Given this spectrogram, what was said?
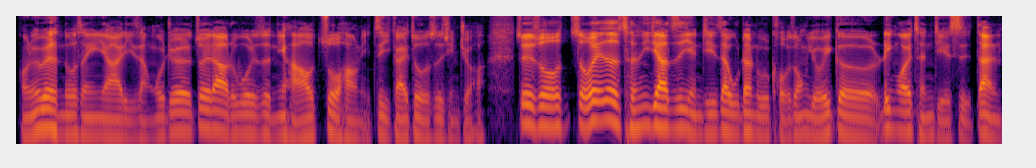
哦，你会被很多声音压在地上。我觉得最大的突破就是你好好做好你自己该做的事情就好。所以说，所谓的成一家之言，其实在吴丹如口中有一个另外一层解释，但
